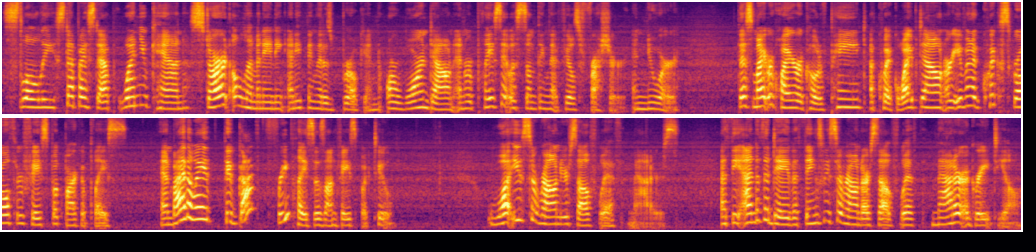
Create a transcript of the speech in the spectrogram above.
slowly, step by step, when you can, start eliminating anything that is broken or worn down and replace it with something that feels fresher and newer. This might require a coat of paint, a quick wipe down, or even a quick scroll through Facebook Marketplace. And by the way, they've got free places on Facebook too. What you surround yourself with matters. At the end of the day, the things we surround ourselves with matter a great deal.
